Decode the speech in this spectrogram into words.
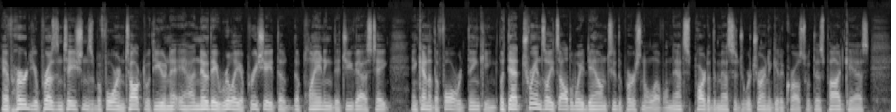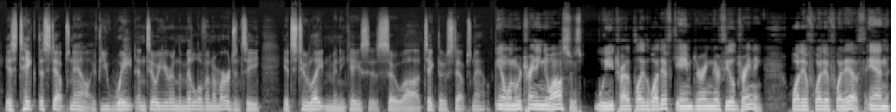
have heard your presentations before and talked with you, and I know they really appreciate the, the planning that you guys take and kind of the forward thinking. But that translates all the way down to the personal level, and that's part of the message we're trying to get across with this podcast: is take the steps now. If you wait until you're in the middle of an emergency, it's too late in many cases. So uh, take those steps now. You know, when we're training new officers, we try to play the what if game during their field training what if, what if, what if? And,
